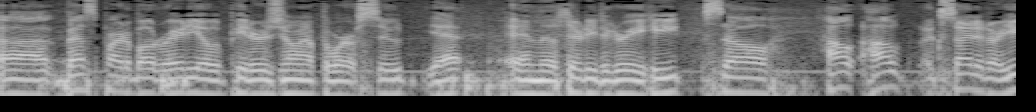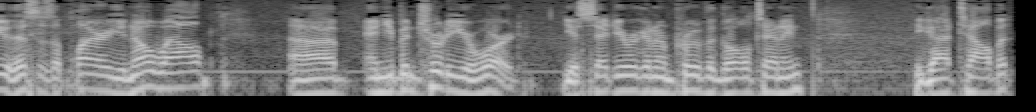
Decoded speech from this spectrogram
Uh, best part about radio, Peter, is you don't have to wear a suit. Yeah. In the 30 degree heat. So, how how excited are you? This is a player you know well, uh, and you've been true to your word. You said you were going to improve the goaltending. You got Talbot.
